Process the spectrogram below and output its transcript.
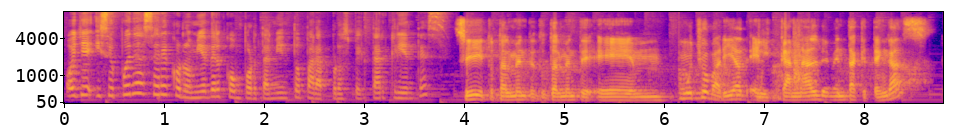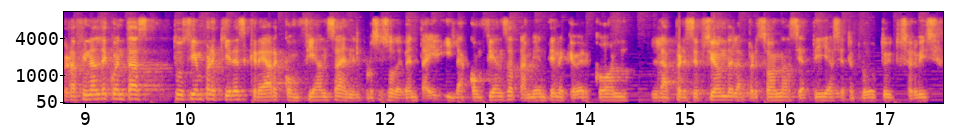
Oye, ¿y se puede hacer economía del comportamiento para prospectar clientes? Sí, totalmente, totalmente. Em, mucho varía el canal de venta que tengas, pero a final de cuentas tú siempre quieres crear confianza en el proceso de venta y, y la confianza también tiene que ver con la percepción de la persona hacia ti, hacia tu producto y tu servicio.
